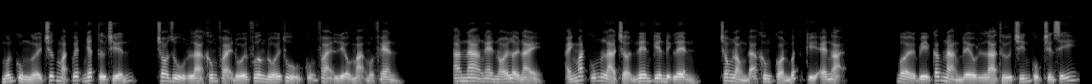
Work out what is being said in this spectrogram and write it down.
Muốn cùng người trước mặt quyết nhất tử chiến, cho dù là không phải đối phương đối thủ cũng phải liều mạng một phen anna nghe nói lời này, ánh mắt cũng là trở nên kiên định lên, trong lòng đã không còn bất kỳ e ngại. Bởi vì các nàng đều là thứ chín cục chiến sĩ,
